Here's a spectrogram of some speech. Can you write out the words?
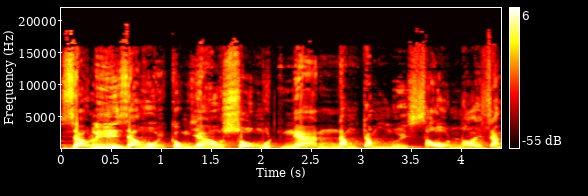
Giáo lý Giáo hội Công giáo số 1516 nói rằng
